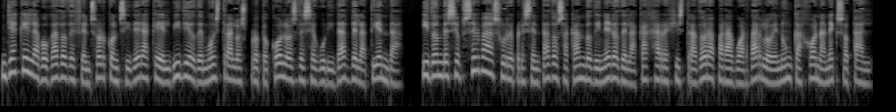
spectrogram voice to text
ya que el abogado defensor considera que el vídeo demuestra los protocolos de seguridad de la tienda, y donde se observa a su representado sacando dinero de la caja registradora para guardarlo en un cajón anexo tal,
